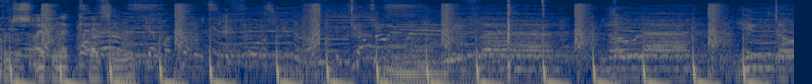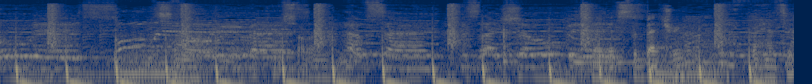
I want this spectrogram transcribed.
I'll just open the case in battery, handset.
